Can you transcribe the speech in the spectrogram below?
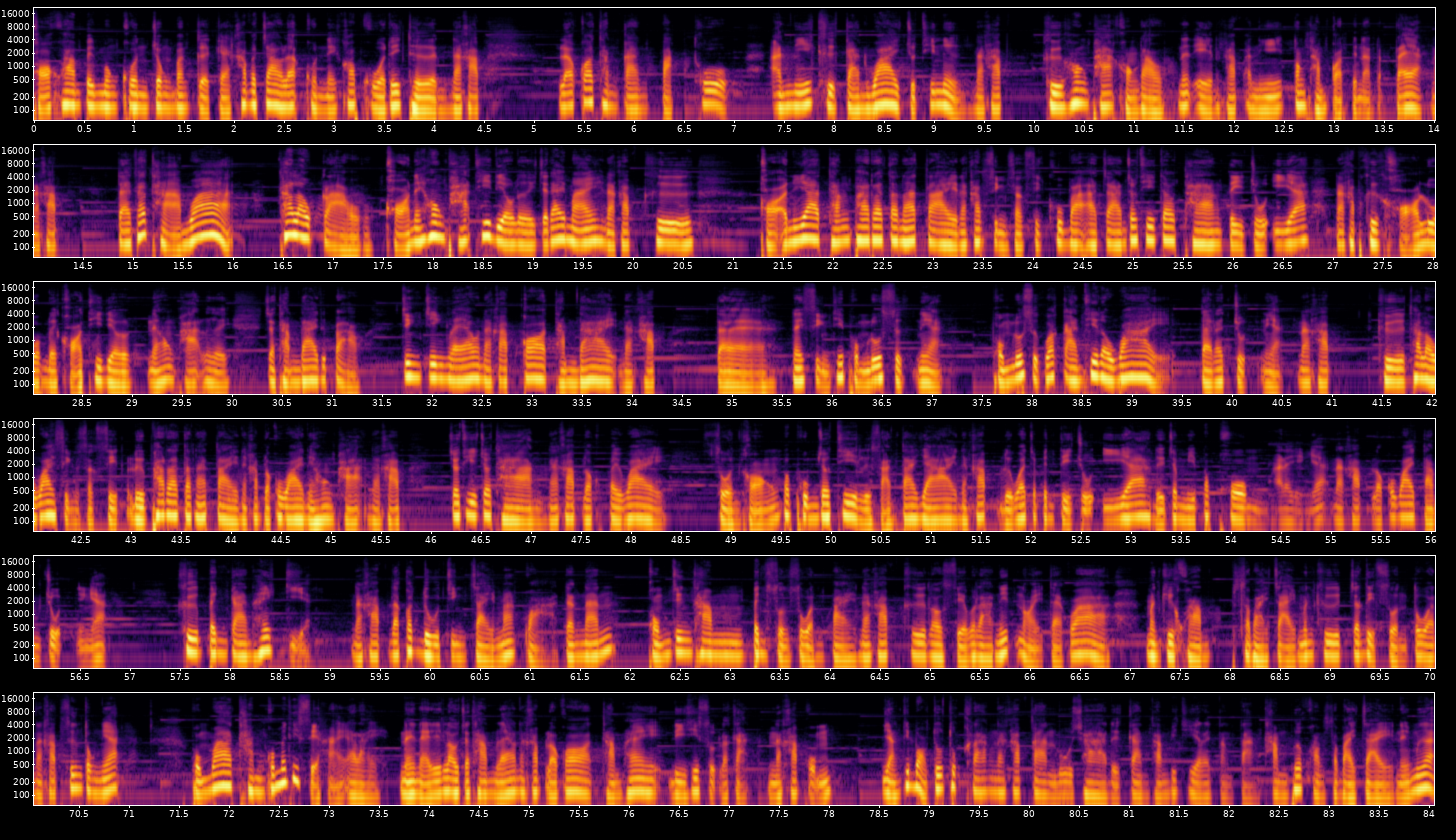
ขอความเป็นมงคลจงบังเกิดแก่ข้าพเจ้าและคนในครอบครัวด้วยเทินนะครับ แล้วก็ทำการปักธูป อันนี้คือการไหว้จุดที่1นงนะครับคือห้องพระของเรานั่นเองนะครับอันนี้ต้องทำก่อนเป็นอันดับแรกนะครับ แต่ถ้าถามว่าถ้าเรากล่าวขอในห้องพระที่เดียวเลยจะได้ไหมนะครับ คือขออนุญาตทั้งพระรัตนตรัยนะครับ สิ่งศักดิ์สิทธิ์ครูบาอาจารย์เจ้าที่เจ้าทางตีจูเอียนะครับ คือขอรวมเลยขอทีเดียวในห้องพระเลย จะทำได้หรือเปล่า จริงๆแล้วนะครับก็ทำได้นะครับ แต่ในสิ่งที่ผมรู้สึกเนี่ย ผมรู้สึกว่าการที่เราไหว้แต่ละจุดเนี่ยนะครับ คือถ้าเราไหว้สิ่งศักดิ์สิทธิ์หรือพระรัตนตรัยนะครับ เราก็ไหว้ในห้องพระนะครับ เจ้าที่เจ้าทางนะครับ เราก็ไปไหว้ส่วนของพระภูมิเจ้าที่หรือสารตายายนะครับ หรือว่าจะเป็นติจูเอียหรือจะมีพระพรมอะไรอย่างเงี้ยนะครับ เราก็ไหว้ตามจุดอย่างเงี้ยคือเป็นการให้เกียรตินะครับ แล้วก็ดูจริงใจมากกว่า ดังนั้น ผมจึงทำเป็นส่วนๆไปนะครับ คือเราเสียเวลานิดหน่อย แต่ว่ามันคือความสบายใจมันคือจริตส่วนตัวนะครับ ซึ่งตรงเนี้ยผมว่าทำก็ไม่ได้เสียหายอะไรไหนๆที่เราจะทำแล้วนะครับ เราก็ทำให้ดีที่สุดละกันนะครับ ผมอย่างที่บอกทุกๆ ครั้งนะครับ การบูชาหรือการทำพิธีอะไรต่างๆทำเพื่อความสบายใจในเมื่อ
